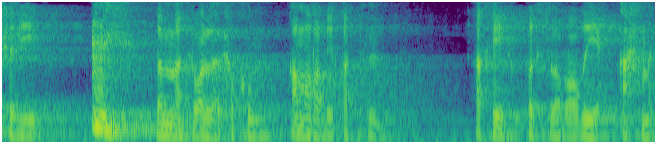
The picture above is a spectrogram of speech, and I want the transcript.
الشديد لما تولى الحكم أمر بقتل أخيه الطفل الرضيع أحمد.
